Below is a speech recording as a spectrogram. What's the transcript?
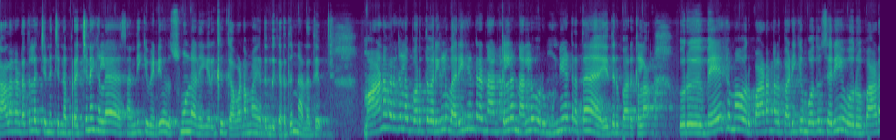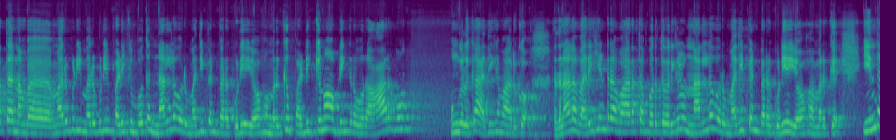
காலகட்டத்தில் சின்ன சின்ன பிரச்சனைகளை சந்திக்க வேண்டிய ஒரு சூழ்நிலை இருக்குது கவனமாக இருந்துக்கிறது நல்லது. மாணவர்களை பொறுத்தவரையிலும் வருகின்ற நாட்களில் நல்ல ஒரு முன்னேற்றத்தை எதிர்பார்க்கலாம். ஒரு வேகமாக ஒரு பாடங்களை படிக்கும்போதும் சரி ஒரு பாடத்தை நம்ம மறுபடியும் மறுபடியும் படிக்கும்போது நல்ல ஒரு மதிப்பெண் பெறக்கூடிய யோகம் இருக்குது படிக்கணும் அப்படிங்கிற ஒரு ஆர்வம் உங்களுக்கு அதிகமாக இருக்கும். அதனால் வருகின்ற வாரத்தை பொறுத்த வரைக்கும் நல்ல ஒரு மதிப்பெண் பெறக்கூடிய யோகம் இருக்குது இந்த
